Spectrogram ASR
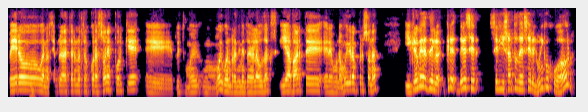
pero bueno, siempre va a estar en nuestros corazones porque eh, tuviste muy, un muy buen rendimiento en el Audax y aparte eres una muy gran persona. Y creo que desde lo- debe ser, Sergi Santos debe ser el único jugador.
